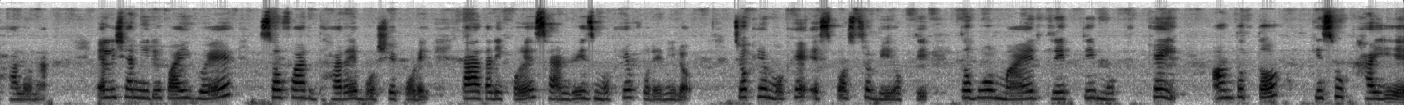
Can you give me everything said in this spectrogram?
ভালো না। এলিশা নিরুপায় হয়ে সোফার ধারে বসে পড়ে, তাড়াতাড়ি করে স্যান্ডউইচ মুখে ফুলে নিল। চোখে মুখে স্পষ্ট বিরক্তি, তবুও মায়ের তৃপ্তি মুখেই অন্তত কিছু খাইয়ে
